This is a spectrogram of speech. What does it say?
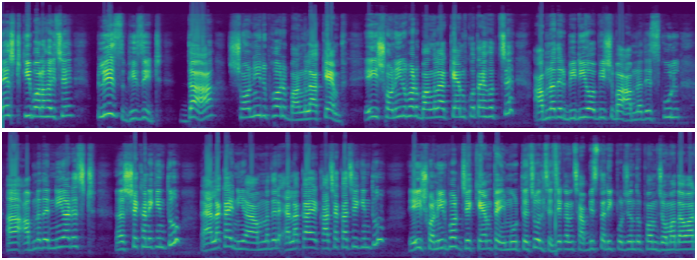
নেক্সট কি বলা হয়েছে? প্লিজ ভিজিট দ্য স্বনির্ভর বাংলা ক্যাম্প। এই স্বনির্ভর বাংলা ক্যাম্প কোথায় হচ্ছে? আপনাদের বিডিও অফিস বা আপনাদের স্কুল আপনাদের নিয়ারেস্ট সেখানে কিন্তু এলাকায় নিয়ে, আপনাদের এলাকায় কাছাকাছি কিন্তু এই স্বনির্ভর যে ক্যাম্পটা এই মুহূর্তে চলছে, যেখানে ছাব্বিশ তারিখ পর্যন্ত ফর্ম জমা দেওয়ার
